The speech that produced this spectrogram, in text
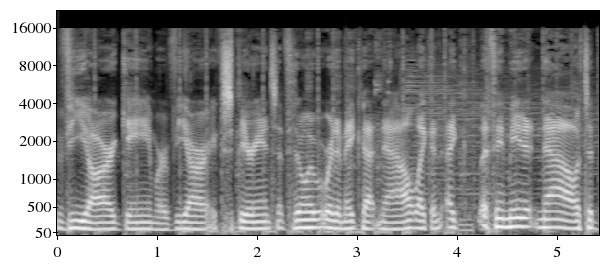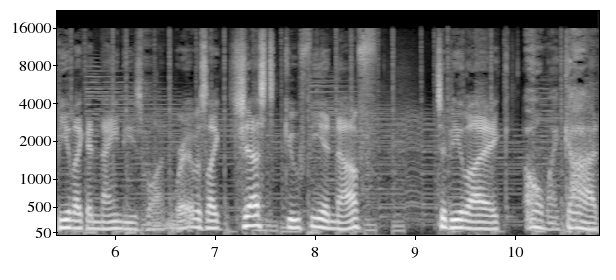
VR game or VR experience if they were to make that now. Like, an, like if they made it now to be like a '90s one, where it was like just goofy enough to be like, oh my god.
